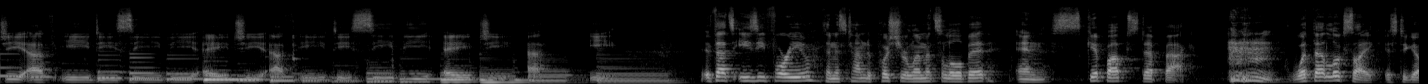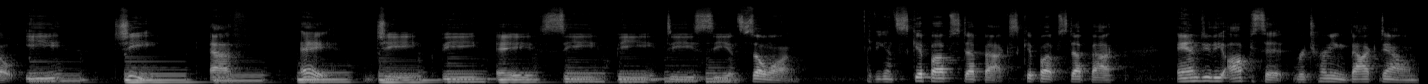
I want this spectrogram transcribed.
G, F, E, D, C, B, A, G, F, E, D, C, B, A, G, F, E. If that's easy for you, then it's time to push your limits a little bit and skip up, step back. what that looks like is to go E, G, F, A, G, B, A, C, B, D, C, and so on. If you can skip up, step back, skip up, step back, and do the opposite, returning back down,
